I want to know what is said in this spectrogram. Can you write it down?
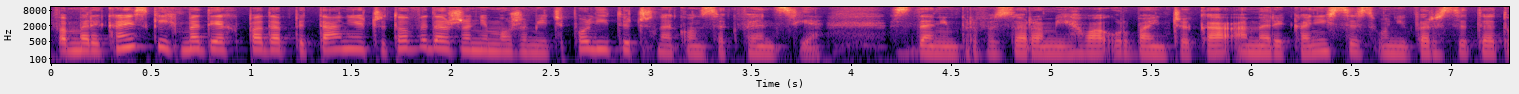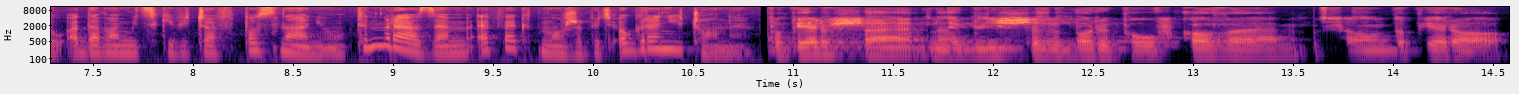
W amerykańskich mediach pada pytanie, czy to wydarzenie może mieć polityczne konsekwencje. Zdaniem profesora Michała Urbańczyka, amerykanisty z Uniwersytetu Adama Mickiewicza w Poznaniu, tym razem efekt może być ograniczony. Po pierwsze, najbliższe wybory połówkowe są dopiero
